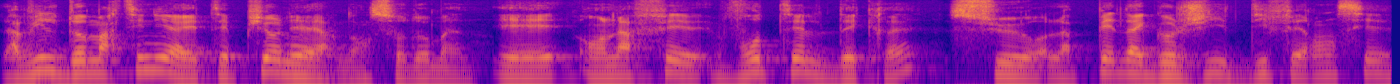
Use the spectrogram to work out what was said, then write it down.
La ville de Martigny a été pionnière dans ce domaine et on a fait voter le décret sur la pédagogie différenciée.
